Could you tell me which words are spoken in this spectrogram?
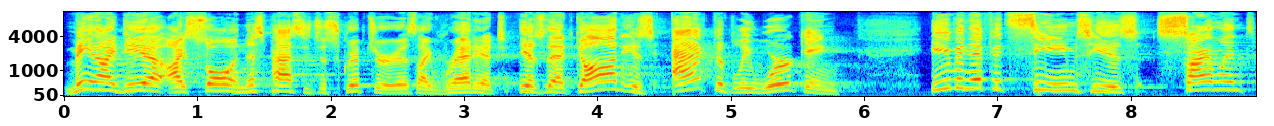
Main idea I saw in this passage of Scripture as I read it is that God is actively working, even if it seems He is silent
